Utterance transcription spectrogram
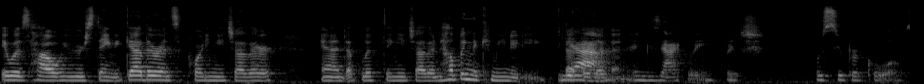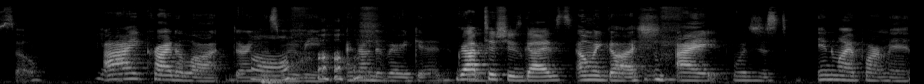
It was how we were staying together and supporting each other and uplifting each other and helping the community that yeah, they live in. exactly, which was super cool. So Yeah. I cried a lot during Aw. this movie. I found it very good. grab Very- tissues guys Oh my gosh. I was just in my apartment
